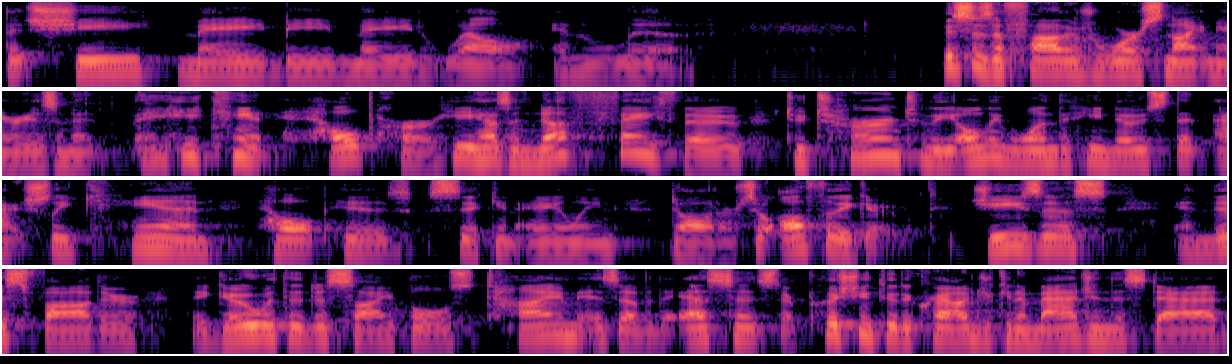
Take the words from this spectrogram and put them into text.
that she may be made well and live. This is a father's worst nightmare, isn't it? He can't help her. He has enough faith, though, to turn to the only one that he knows that actually can help his sick and ailing daughter. So off they go. Jesus and this father, they go with the disciples. Time is of the essence. They're pushing through the crowd. You can imagine this dad,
